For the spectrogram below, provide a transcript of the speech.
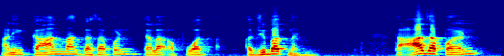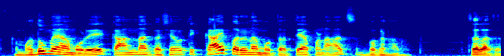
आणि कान नाक घसा पण त्याला अपवाद अजिबात नाही तर आज आपण मधुमेहामुळे कान नाक घशावरती काय परिणाम होतात ते आपण आज बघणार आहोत. चला तर.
